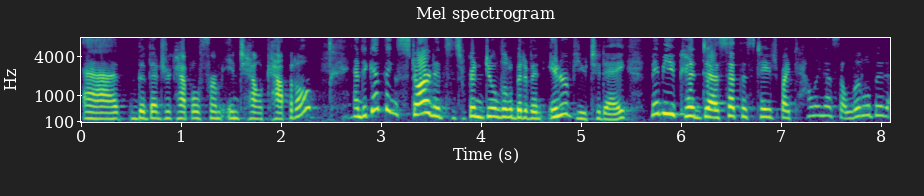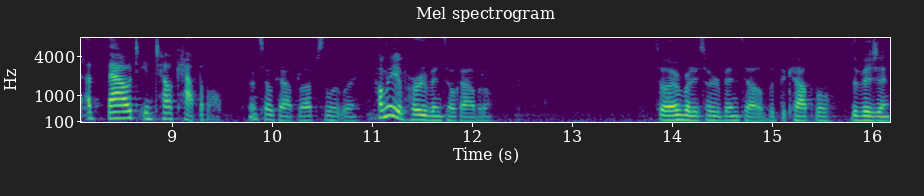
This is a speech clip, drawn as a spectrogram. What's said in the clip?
at the venture capital firm Intel Capital. And to get things started, since we're going to do a little bit of an interview today, maybe you could uh, set the stage by telling us a little bit about Intel Capital. Intel Capital, absolutely. How many have heard of Intel Capital? So everybody's heard of Intel, but the Capital division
